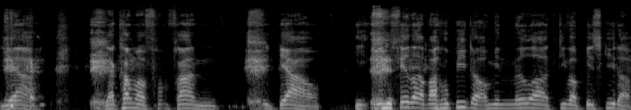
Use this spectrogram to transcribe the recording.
Ja, jeg kommer fr- fra en, et bjerg. I, mine fædre var hobitter, og mine mødre, de var beskitter.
